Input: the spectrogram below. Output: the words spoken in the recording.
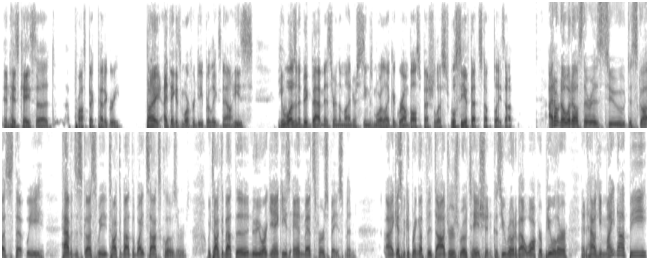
In his case, a, a prospect pedigree. But I, I think it's more for deeper leagues now. He's he wasn't a big bat misser in the minors. Seems more like a ground ball specialist. We'll see if that stuff plays up. I don't know what else there is to discuss that we haven't discussed. We talked about the White Sox closers. We talked about the New York Yankees and Mets first baseman. I guess we could bring up the Dodgers rotation because you wrote about Walker Buehler and how he might not be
